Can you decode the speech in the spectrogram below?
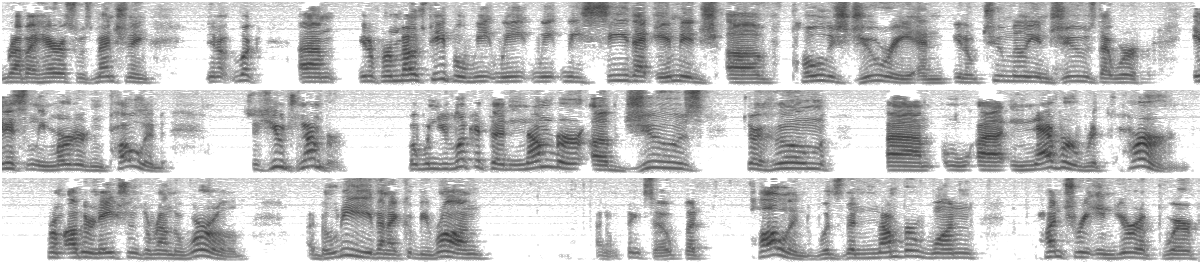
Rabbi Harris was mentioning, you know, look, um, you know, for most people, we we we we see that image of Polish Jewry and you know two million Jews that were innocently murdered in Poland. It's a huge number, but when you look at the number of Jews to whom um, uh, never returned from other nations around the world, I believe, and I could be wrong, I don't think so, but Holland was the number one country in Europe where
